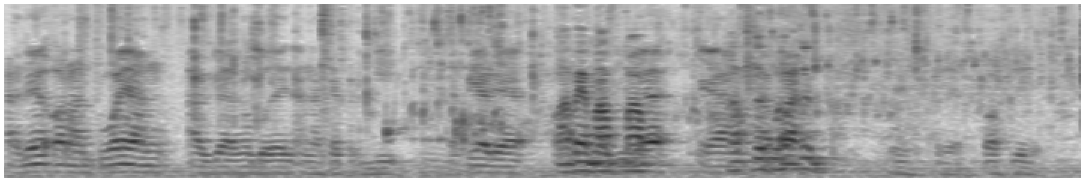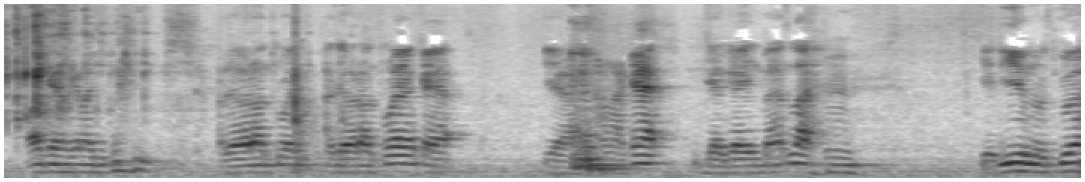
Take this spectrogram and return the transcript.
ada orang tua yang agak ngebolehin anaknya pergi tapi ada Maaf ya, orang maaf, tua maaf. yang Maaf, maaf, Tun. Eh, ya. Oke, oke lanjut. ada orang tua ada orang tua yang kayak ya anaknya jagain banget lah Hmm. jadi menurut gue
